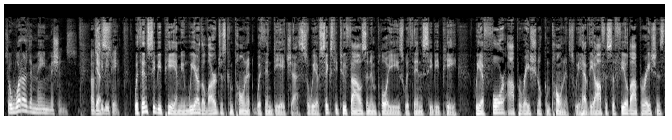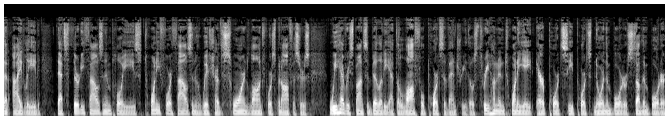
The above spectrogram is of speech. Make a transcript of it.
So, what are the main missions of Yes. CBP? Within CBP, I mean, we are the largest component within DHS. So we have 62,000 employees within CBP. We have four operational components. We have the Office of Field Operations that I lead. That's 30,000 employees, 24,000 of which are the sworn law enforcement officers. We have responsibility at the lawful ports of entry, those 328 airports, seaports, northern border, southern border.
